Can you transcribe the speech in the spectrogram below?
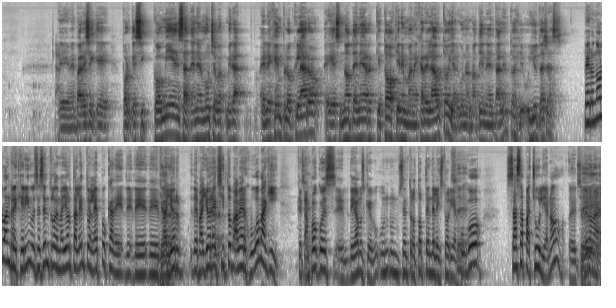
Eh, me parece que, porque si comienza a tener mucho, mira, el ejemplo claro es no tener que todos quieren manejar el auto y algunos no tienen el talento, es Utah Jazz pero no lo han requerido ese centro de mayor talento en la época de, mayor, de mayor éxito. A ver, jugó Magui, que tampoco es, digamos que un, centro top ten de la historia. Jugó Sasa Pachulia, ¿no? Eh,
